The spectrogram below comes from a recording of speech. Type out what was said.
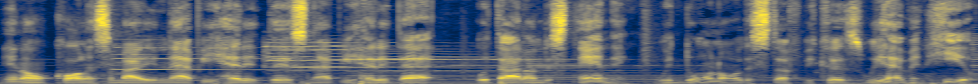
you know, calling somebody nappy headed this, nappy headed that without understanding. We're doing all this stuff because we haven't healed.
